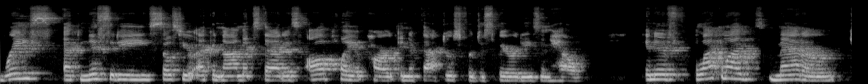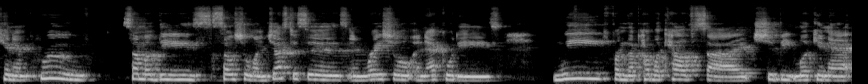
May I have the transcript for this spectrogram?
race, ethnicity, socioeconomic status all play a part in the factors for disparities in health. And if Black Lives Matter can improve some of these social injustices and racial inequities, we from the public health side should be looking at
